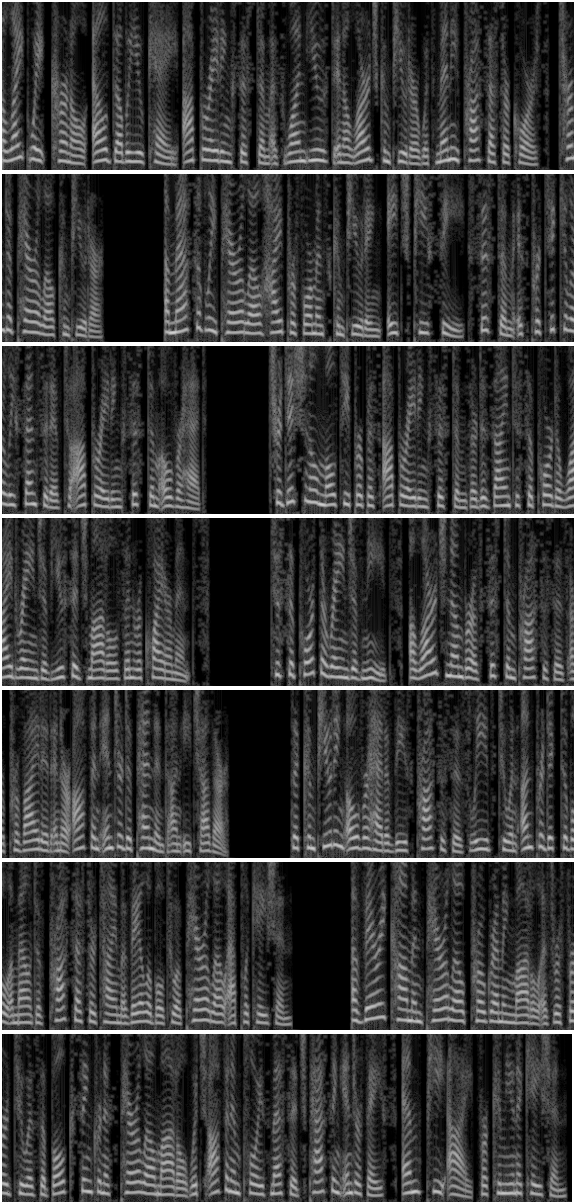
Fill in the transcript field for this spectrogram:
A lightweight kernel LWK operating system is one used in a large computer with many processor cores, termed a parallel computer. A massively parallel high-performance computing HPC system is particularly sensitive to operating system overhead. Traditional multipurpose operating systems are designed to support a wide range of usage models and requirements. To support the range of needs, a large number of system processes are provided and are often interdependent on each other. The computing overhead of these processes leads to an unpredictable amount of processor time available to a parallel application. A very common parallel programming model is referred to as the bulk synchronous parallel model which often employs message passing interface MPI for communication.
